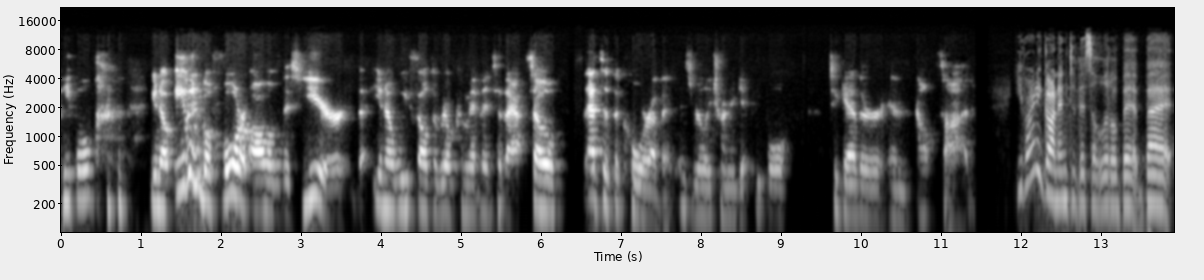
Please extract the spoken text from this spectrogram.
people. you know, even before all of this year, you know, we felt a real commitment to that. So that's at the core of it is really trying to get people together and outside. You've already gone into this a little bit, but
